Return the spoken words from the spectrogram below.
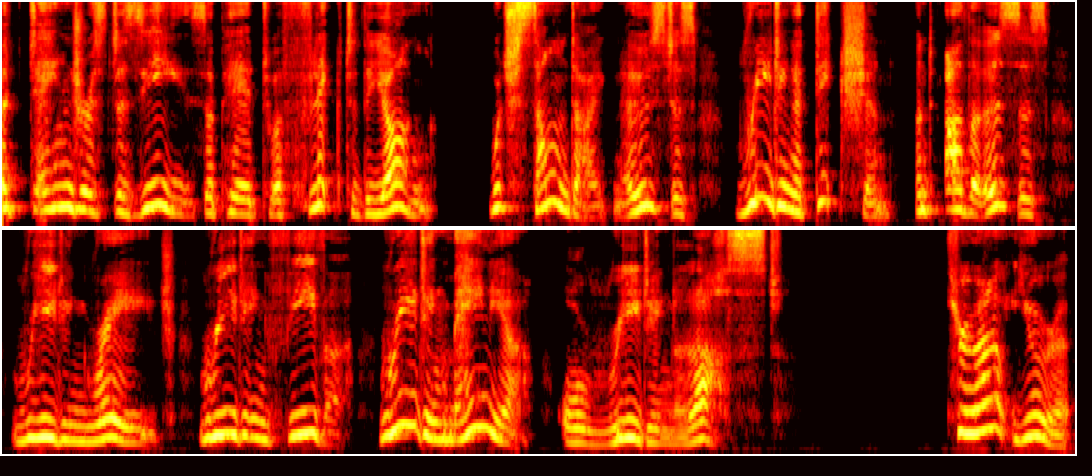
A dangerous disease appeared to afflict the young, which some diagnosed as reading addiction and others as reading rage, reading fever, reading mania, or reading lust. Throughout Europe,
